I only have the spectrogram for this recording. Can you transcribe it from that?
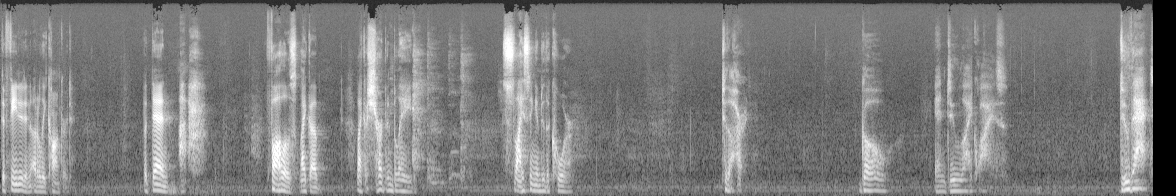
defeated and utterly conquered. But then ah, follows like a, like a sharpened blade, slicing into the core, to the heart. Go and do likewise. Do that.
